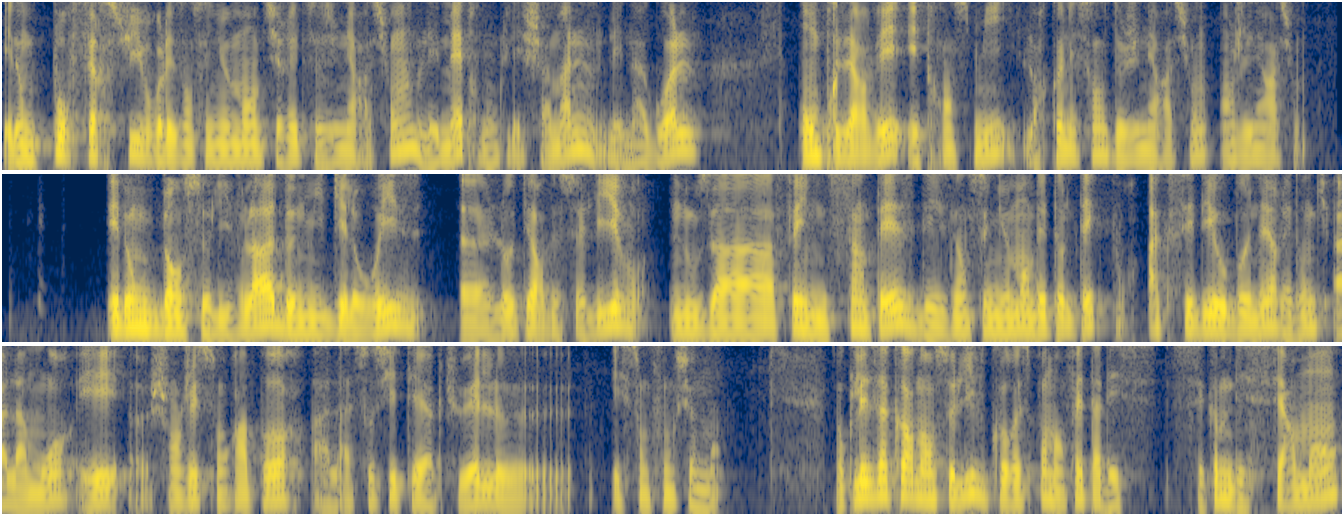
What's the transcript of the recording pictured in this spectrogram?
Et donc, pour faire suivre les enseignements tirés de ces générations, les maîtres, donc les chamans, les naguals, ont préservé et transmis leurs connaissances de génération en génération. Et donc, dans ce livre-là, Don Miguel Ruiz, euh, l'auteur de ce livre, nous a fait une synthèse des enseignements des Toltecs pour accéder au bonheur et donc à l'amour et euh, changer son rapport à la société actuelle euh, et son fonctionnement. Donc les accords dans ce livre correspondent en fait à des... C'est comme des serments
